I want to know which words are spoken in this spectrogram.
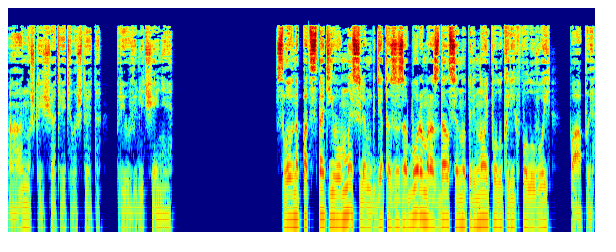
А Аннушка еще ответила, что это преувеличение. Словно под стать его мыслям, где-то за забором раздался внутренной полукрик-полувой папы,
